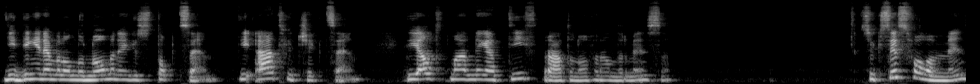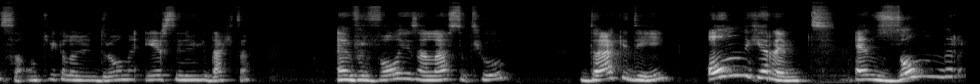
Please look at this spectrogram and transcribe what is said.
Die dingen hebben ondernomen en gestopt zijn. Die uitgecheckt zijn. Die altijd maar negatief praten over andere mensen. Succesvolle mensen ontwikkelen hun dromen eerst in hun gedachten. En vervolgens, en luistert goed, duiken die ongeremd en zonder,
